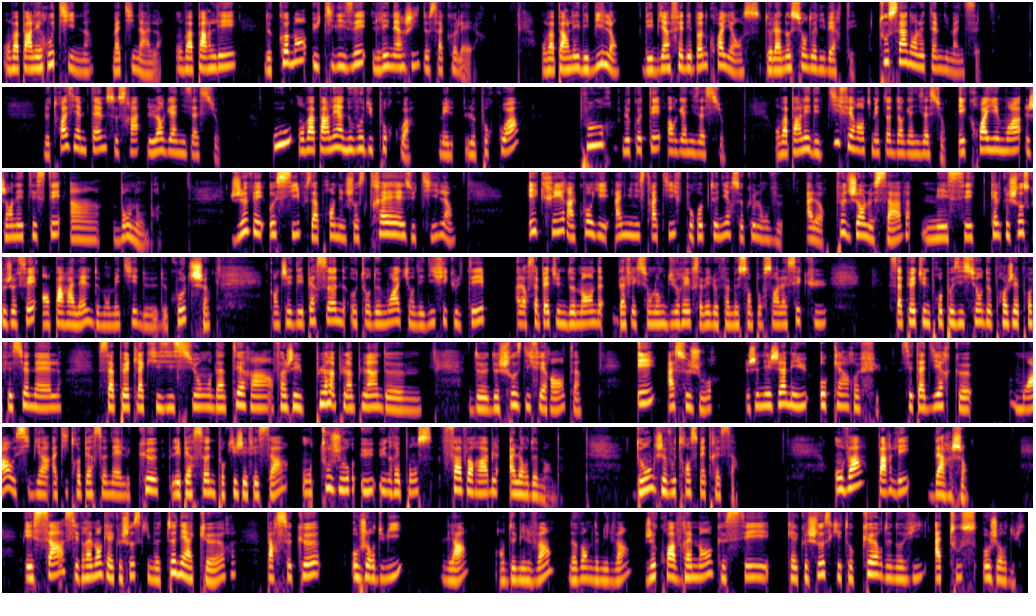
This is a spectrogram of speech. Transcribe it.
On va parler routine matinale. On va parler de comment utiliser l'énergie de sa colère. On va parler des bilans, des bienfaits des bonnes croyances, de la notion de liberté. Tout ça dans le thème du mindset. Le troisième thème, ce sera l'organisation, où on va parler à nouveau du pourquoi, mais le pourquoi pour le côté organisation. On va parler des différentes méthodes d'organisation et croyez-moi, j'en ai testé un bon nombre. Je vais aussi vous apprendre une chose très utile, écrire un courrier administratif pour obtenir ce que l'on veut. Alors, peu de gens le savent, mais c'est quelque chose que je fais en parallèle de mon métier de, coach. Quand j'ai des personnes autour de moi qui ont des difficultés, Alors ça peut être une demande d'affection longue durée, vous savez, le fameux 100% à la Sécu. Ça peut être une proposition de projet professionnel. Ça peut être l'acquisition d'un terrain. Enfin, j'ai eu plein, plein, plein de, de, de choses différentes. Et à ce jour, je n'ai jamais eu aucun refus. C'est-à-dire que moi, aussi bien à titre personnel que les personnes pour qui j'ai fait ça, ont toujours eu une réponse favorable à leur demande. Donc, je vous transmettrai ça. On va parler d'argent. Et ça, c'est vraiment quelque chose qui me tenait à cœur parce que aujourd'hui, là, en 2020, novembre 2020, je crois vraiment que c'est quelque chose qui est au cœur de nos vies à tous aujourd'hui.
